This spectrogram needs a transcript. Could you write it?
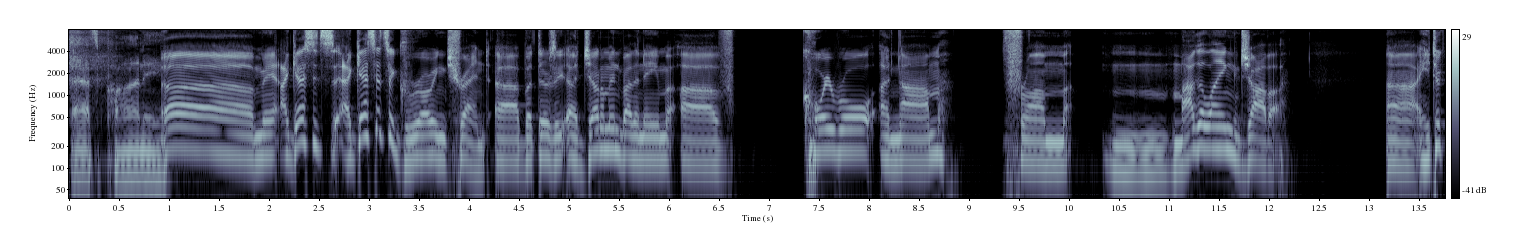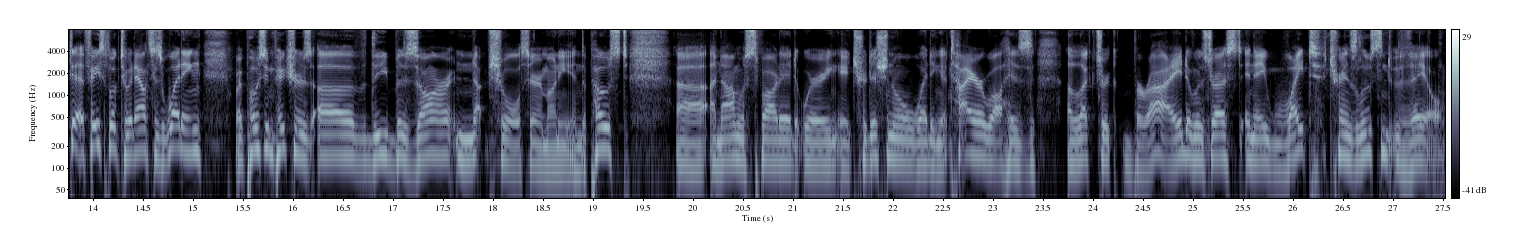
That's punny. Oh man, I guess it's I guess it's a growing trend. Uh, but there's a, a, gentleman by the name of Koirul Anam from Magelang, Java. Uh, he took to Facebook to announce his wedding by posting pictures of the bizarre nuptial ceremony in the post. Uh, Anam was spotted wearing a traditional wedding attire while his electric bride was dressed in a white translucent veil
